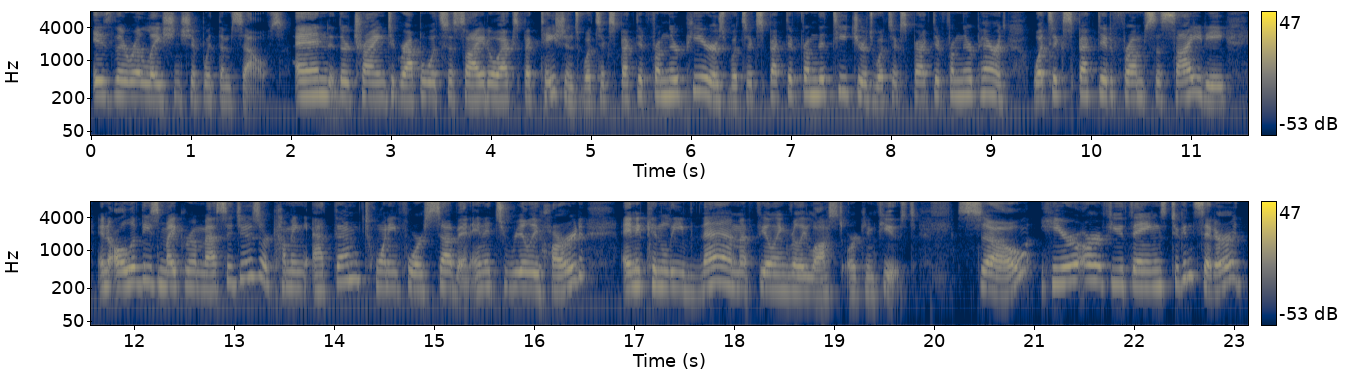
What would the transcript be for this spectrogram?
is their relationship with themselves. And they're trying to grapple with societal expectations what's expected from their peers, what's expected from the teachers, what's expected from their parents, what's expected from society. And all of these micro messages are coming at them 24 7. And it's really hard and it can leave them feeling really lost or confused. So, here are a few things to consider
